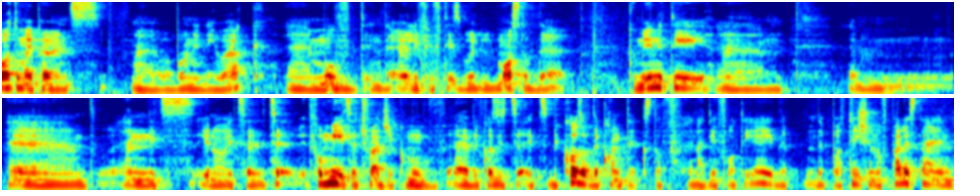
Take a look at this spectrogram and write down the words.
both of my parents uh, were born in Iraq and moved in the early 50s with most of the community. Um, um, and it's you know it's a, it's a, for me it's a tragic move uh, because it's it's because of the context of 1948 the, the partition of Palestine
